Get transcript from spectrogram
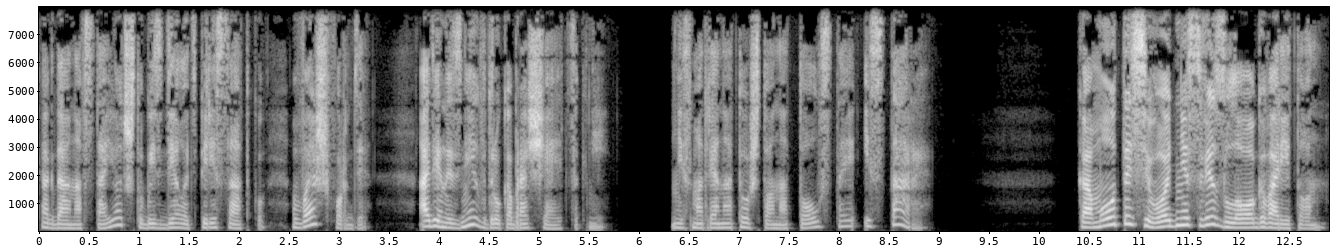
Когда она встает, чтобы сделать пересадку в Эшфорде, один из них вдруг обращается к ней, несмотря на то, что она толстая и старая. «Кому-то сегодня свезло», — говорит он.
